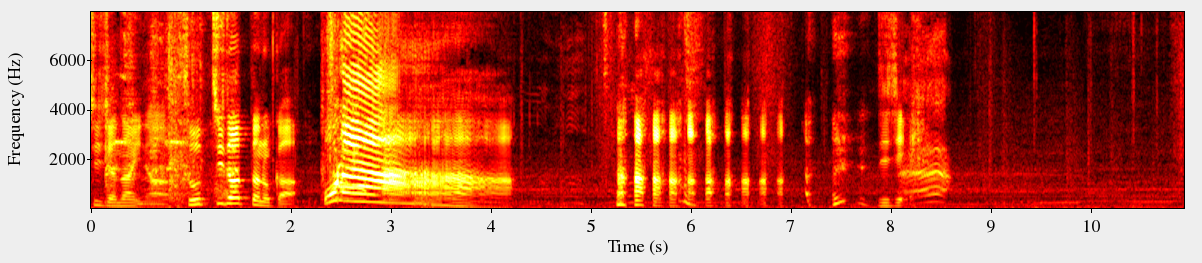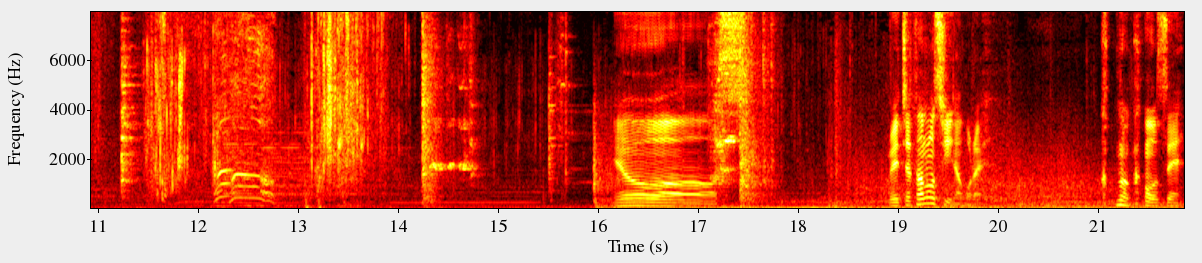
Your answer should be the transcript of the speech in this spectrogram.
ちじゃないな。そっちだったのか。ほらー じじ。よーし。めっちゃ楽しいな、これ。この構成。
